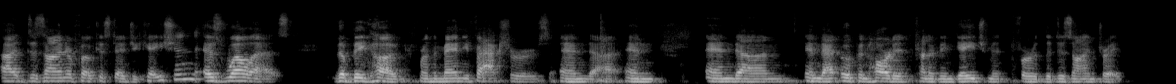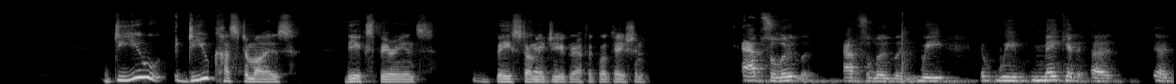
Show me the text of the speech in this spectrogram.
uh, designer focused education, as well as the big hug from the manufacturers and uh, and and um, and that open hearted kind of engagement for the design trade. Do you do you customize the experience based on the geographic location? Absolutely, absolutely. We we make it a, a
